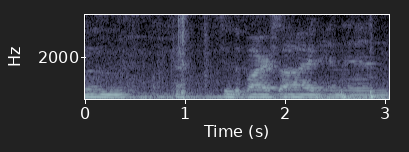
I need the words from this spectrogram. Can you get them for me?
moved to the fireside, and then,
